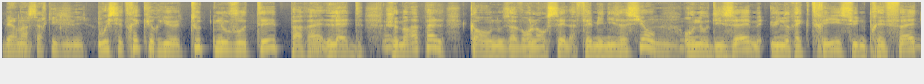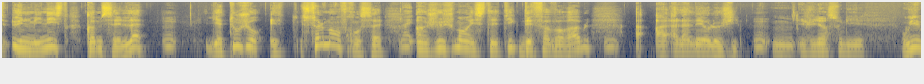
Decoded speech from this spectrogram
Bernard Serquiglini. Oui, c'est très curieux. Toute nouveauté paraît laide. Je me rappelle, quand nous avons lancé la féminisation, on nous disait, mais une rectrice, une préfète, une ministre, comme c'est laid. Il y a toujours, et seulement en français, Oui. un jugement esthétique défavorable à, à- à la néologie. Julien Soulier. Oui,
